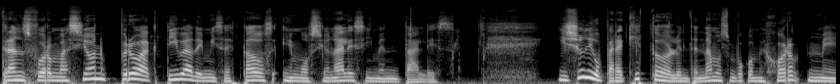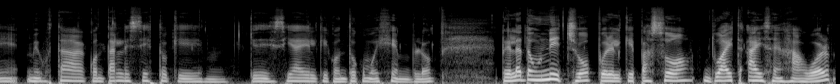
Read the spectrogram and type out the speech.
Transformación proactiva de mis estados emocionales y mentales. Y yo digo, para que esto lo entendamos un poco mejor, me, me gusta contarles esto que, que decía él, que contó como ejemplo relata un hecho por el que pasó Dwight Eisenhower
